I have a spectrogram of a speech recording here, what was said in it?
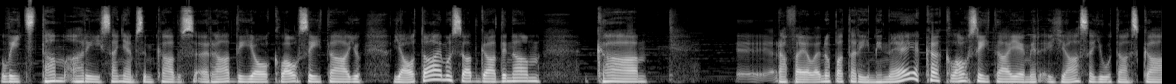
līdz tam arī saņemsim kādus radio klausītāju jautājumus, atgādinām, ka Rafaela nu pat arī minēja, ka klausītājiem ir jāsajūtās kā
